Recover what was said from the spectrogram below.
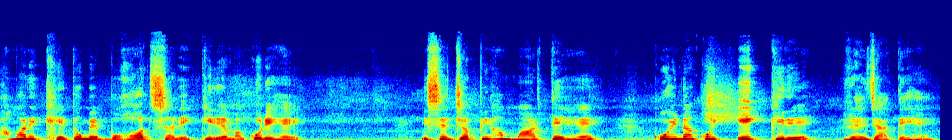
हमारे खेतों में बहुत सारे कीड़े मकोड़े हैं। इसे जब भी हम मारते हैं, कोई ना कोई एक कीड़े रह जाते हैं,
